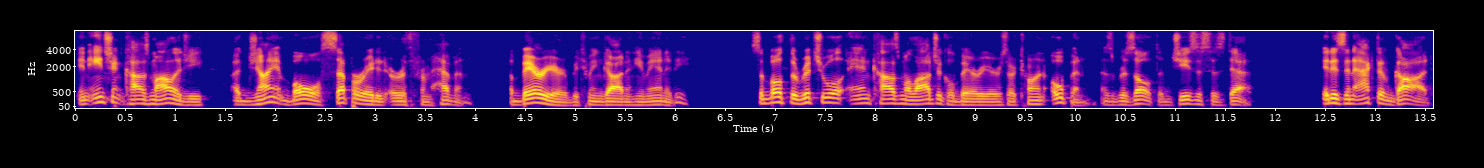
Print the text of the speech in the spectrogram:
In ancient cosmology, a giant bowl separated earth from heaven, a barrier between God and humanity. So both the ritual and cosmological barriers are torn open as a result of Jesus' death. It is an act of God,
